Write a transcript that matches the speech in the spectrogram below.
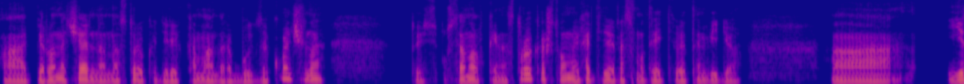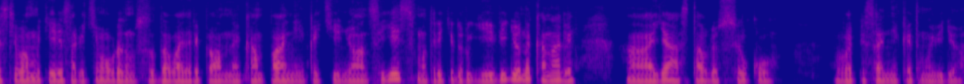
а, первоначальная настройка Direct Commander будет закончена, то есть установка и настройка, что мы хотели рассмотреть в этом видео. А, если вам интересно, каким образом создавать рекламные кампании, какие нюансы есть, смотрите другие видео на канале. А, я оставлю ссылку в описании к этому видео.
